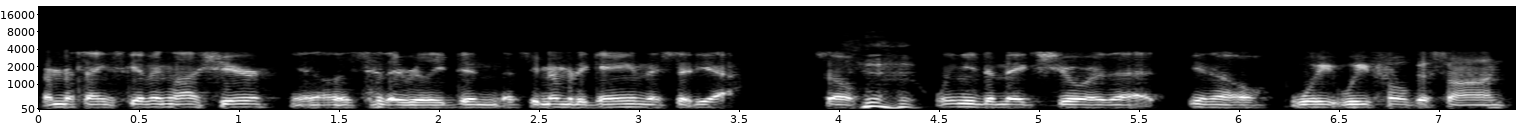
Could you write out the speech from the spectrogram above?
remember Thanksgiving last year?" You know, they said they really didn't. I said, "Remember the game?" They said, "Yeah." So we need to make sure that you know we we focus on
